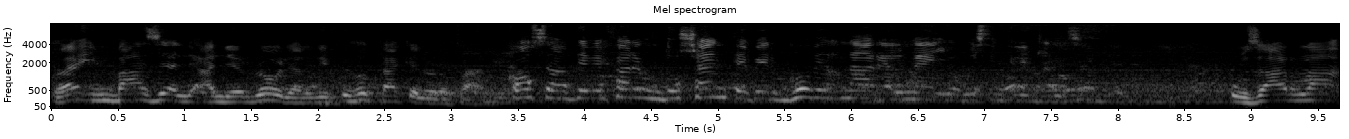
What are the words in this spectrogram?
cioè in base agli, agli, errori, alle difficoltà che loro fanno. Cosa deve fare un docente per governare al meglio questa intelligenza? Usarla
